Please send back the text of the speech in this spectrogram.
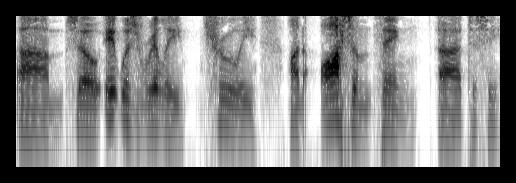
Um, so it was really, truly an awesome thing uh, to see.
